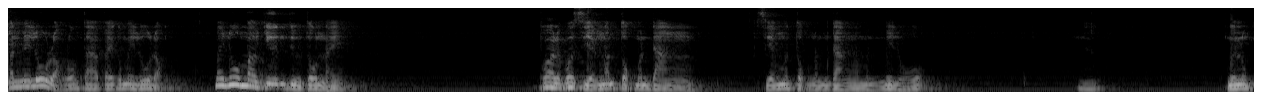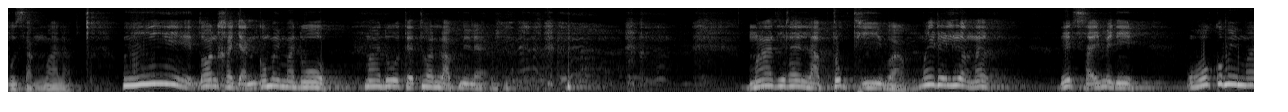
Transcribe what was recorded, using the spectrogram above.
มันไม่รู้หรอกลงตาไปก็ไม่รู้หรอก ไม่รู้มายืนอยู่ตรงไหนเพราะอะไรเพราะเสียงน้ำตกมันดัง เสียงมันตกน้ำดังแล้วมันไม่รู้เมื่อหลวงปู่สั่งว่าแล้วเฮ้ยตอนขยันก็ไม่มาดู มาดูแต่ตอนหลับนี่แหละ มาที่ไรหลับทุกทีว่ะ ไม่ได้เรื่องนะนิสัยไม่ดี โอ้ก็ไม่มา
